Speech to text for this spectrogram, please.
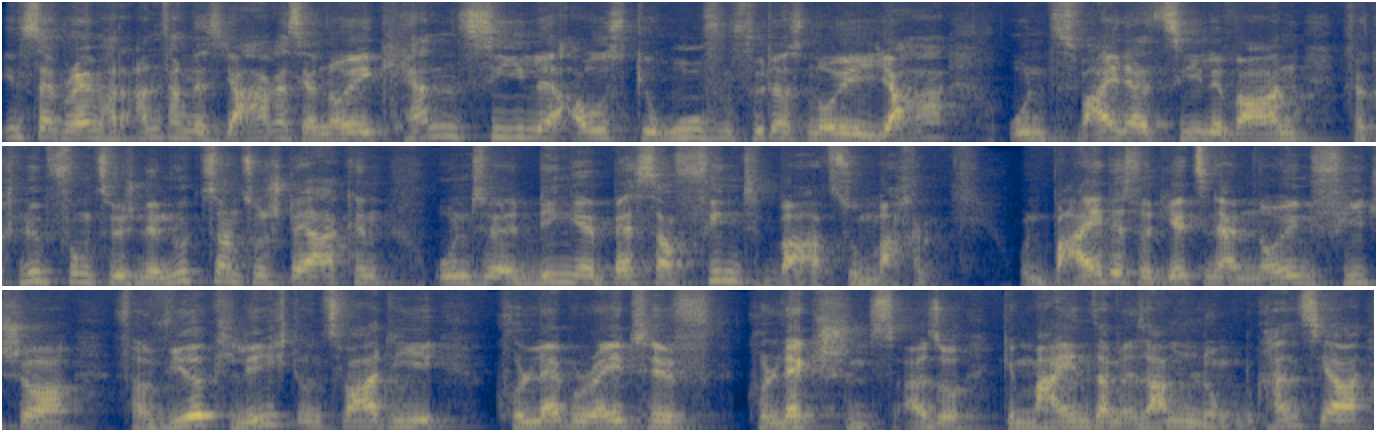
Instagram hat Anfang des Jahres ja neue Kernziele ausgerufen für das neue Jahr und zwei der Ziele waren, Verknüpfung zwischen den Nutzern zu stärken und äh, Dinge besser findbar zu machen. Und beides wird jetzt in einem neuen Feature verwirklicht und zwar die Collaborative Collections, also gemeinsame Sammlungen. Du kannst ja,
